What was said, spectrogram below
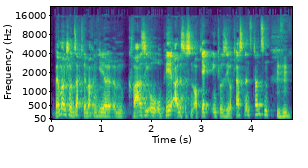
wenn man schon sagt, wir machen hier ähm, quasi OOP, alles ist ein Objekt inklusive Klasseninstanzen, mhm.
